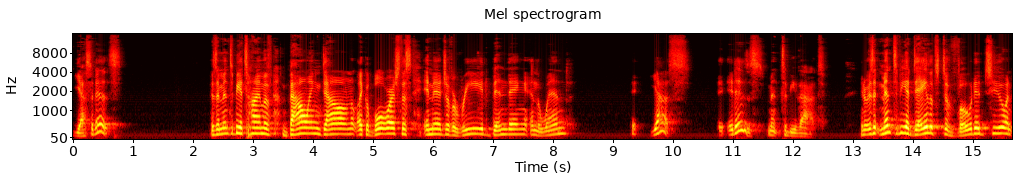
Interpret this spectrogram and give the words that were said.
Yes, it is. Is it meant to be a time of bowing down like a bulrush, this image of a reed bending in the wind? Yes, it, it is meant to be that. You know, is it meant to be a day that's devoted to and,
